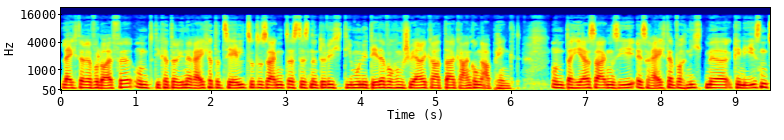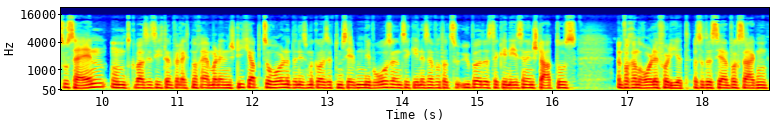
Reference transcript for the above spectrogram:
leichtere Verläufe und die Katharina Reich hat erzählt sozusagen, dass das natürlich die Immunität einfach vom Schweregrad der Erkrankung abhängt. Und daher sagen sie, es reicht einfach nicht mehr genesen zu sein und quasi sich dann vielleicht noch einmal einen Stich abzuholen und dann ist man quasi auf demselben Niveau, sondern sie gehen jetzt einfach dazu über, dass der genesenen Status einfach an Rolle verliert. Also dass sie einfach sagen,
